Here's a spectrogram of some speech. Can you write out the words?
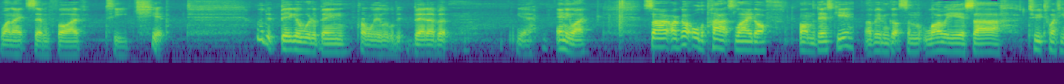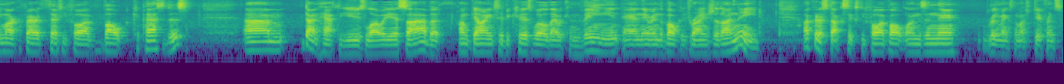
LM1875T chip. A little bit bigger would have been probably a little bit better but yeah anyway so I've got all the parts laid off on the desk here. I've even got some low ESR 220 microfarad 35 volt capacitors. Um, don't have to use low ESR but I'm going to because well they were convenient and they're in the voltage range that I need. I could have stuck 65 volt ones in there, really makes not much difference.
